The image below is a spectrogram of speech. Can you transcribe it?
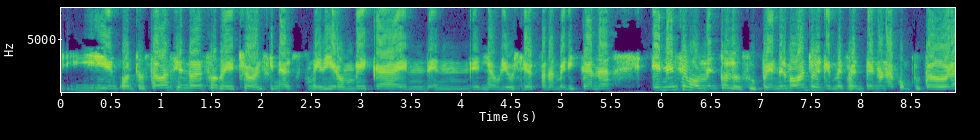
y en cuanto estaba haciendo eso, de hecho, al final me dieron beca en, en, en, la Universidad Panamericana. En ese momento lo supe. En el momento en que me senté en una computadora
